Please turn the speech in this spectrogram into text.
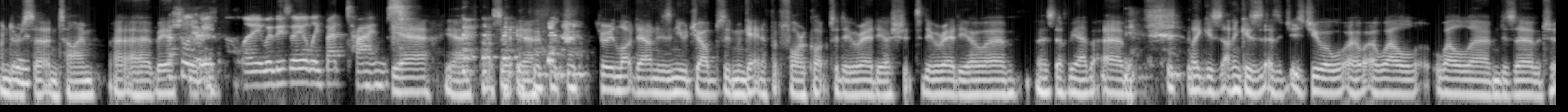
under a certain time. Uh, uh Especially yeah. recently with his early bedtimes. Yeah, yeah, that's it. Yeah, during lockdown, his new jobs been getting up at four o'clock to do radio to do radio um, stuff. Yeah, but um, I think he's I think he's, he's due a, a well well um, deserved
